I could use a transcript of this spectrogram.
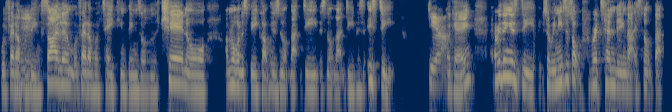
We're fed up Mhm. of being silent. We're fed up of taking things on the chin, or I'm not going to speak up. It's not that deep. It's not that deep. It's, it's deep. Yeah. Okay. Everything is deep. So we need to stop pretending that it's not that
